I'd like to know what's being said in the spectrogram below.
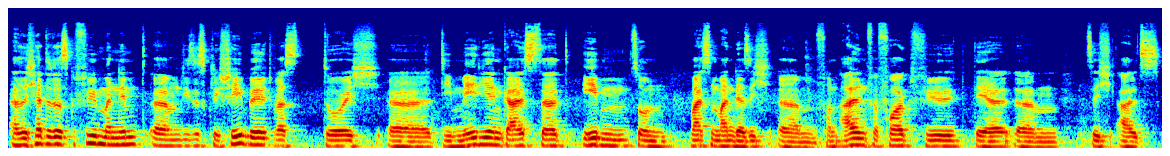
Also ich hatte das Gefühl, man nimmt ähm, dieses Klischeebild, was durch äh, die Medien geistert, eben so einen weißen Mann, der sich ähm, von allen verfolgt fühlt, der ähm, sich als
